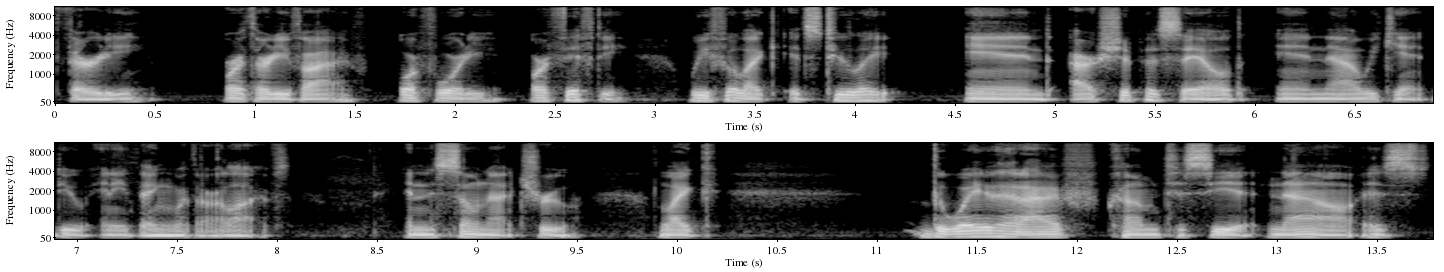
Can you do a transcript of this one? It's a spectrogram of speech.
30 or 35 or 40 or 50, we feel like it's too late and our ship has sailed and now we can't do anything with our lives. And it's so not true. Like the way that I've come to see it now is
